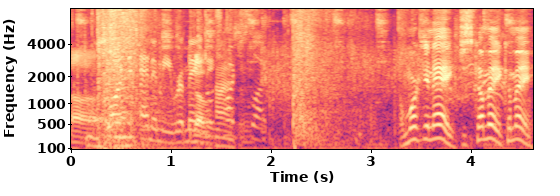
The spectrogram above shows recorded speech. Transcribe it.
Nah. One enemy remaining. Go. Hard slug. I'm working A. Just come in, come in.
